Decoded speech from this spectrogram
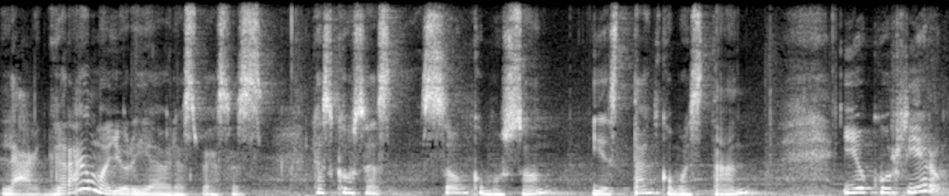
la gran mayoría de las veces, las cosas son como son y están como están y ocurrieron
